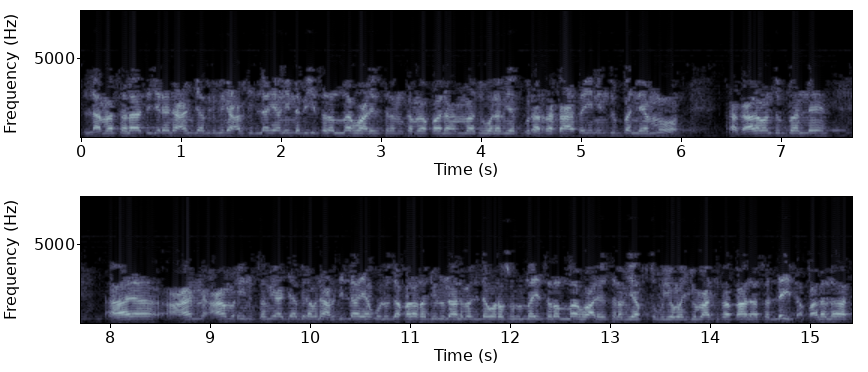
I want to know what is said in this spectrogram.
لما صلاة جرينا عن جابر بن عبد الله يعني النبي صلى الله عليه وسلم كما قال حماد ولم يذكر الركعتين دبن يمو ركع من دبن آية عن عمرو سمع جابر بن عبد الله يقول دخل رجل على المسجد ورسول الله صلى الله عليه وسلم يخطب يوم الجمعة فقال صليت. قال لا.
